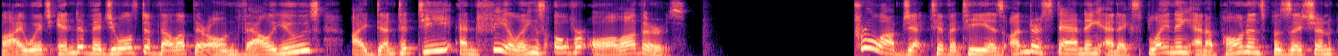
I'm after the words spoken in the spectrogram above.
by which individuals develop their own values, identity, and feelings over all others. True objectivity is understanding and explaining an opponent's position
